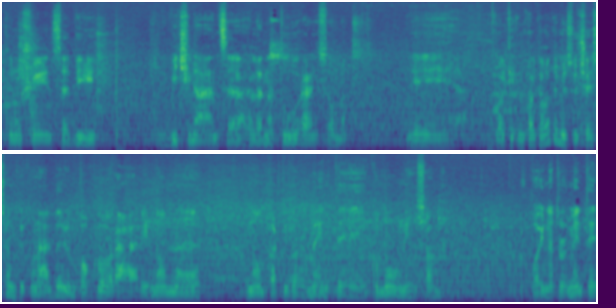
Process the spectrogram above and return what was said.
conoscenza, di vicinanza alla natura, insomma. E qualche, qualche volta mi è successo anche con alberi un poco rari, non, non particolarmente comuni, insomma. Poi naturalmente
